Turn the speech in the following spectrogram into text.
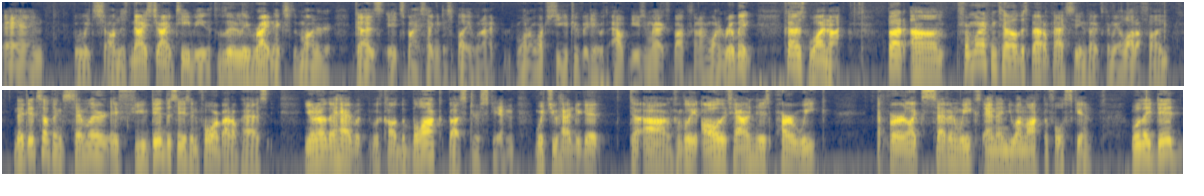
and which on this nice giant TV that's literally right next to the monitor because it's my second display when I want to watch a YouTube video without using my Xbox, and I want it real big. Cause why not? But um, from what I can tell, this battle pass seems like it's gonna be a lot of fun. They did something similar. If you did the season four battle pass, you know they had what was called the blockbuster skin, which you had to get to uh, complete all the challenges per week for like seven weeks, and then you unlock the full skin. Well, they did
